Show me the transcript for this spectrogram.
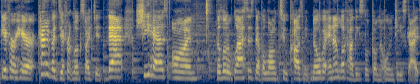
give her hair kind of a different look, so I did that. She has on the little glasses that belong to Cosmic Nova, and I love how these look on the OMGs, guys.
